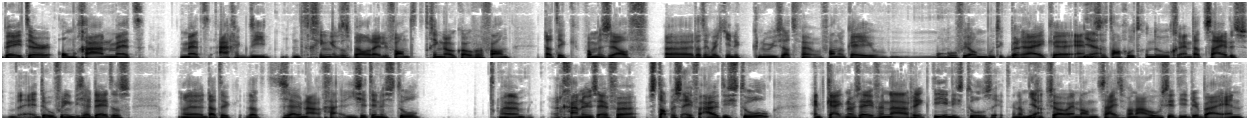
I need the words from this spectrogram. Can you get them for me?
beter omgaan met, met eigenlijk die. Het, ging, het was wel relevant. Het ging ook over van dat ik van mezelf, eh, dat ik een beetje in de knoei zat van, van oké, hoeveel moet ik bereiken en Ja. is het dan goed genoeg? En dat zij dus, de oefening die zij deed was eh, dat ik, dat ze zei, nou, ga, je zit in een stoel, Ehm, ga nu eens even, stap eens even uit die stoel en kijk nou eens even naar Rick die in die stoel zit. En dan moest Ja. ik zo, en dan zei ze van, nou, hoe zit hij erbij? En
